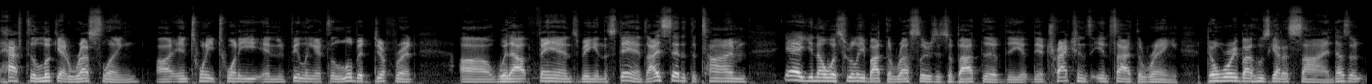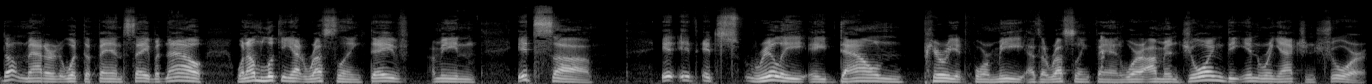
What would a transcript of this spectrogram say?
have to look at wrestling uh, in 2020 and feeling it's a little bit different uh, without fans being in the stands. I said at the time, yeah, you know what's really about the wrestlers It's about the, the the attractions inside the ring. Don't worry about who's got a sign. Doesn't don't matter what the fans say. But now when I'm looking at wrestling, Dave, I mean, it's uh, it, it it's really a down period for me as a wrestling fan where I'm enjoying the in ring action, sure,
